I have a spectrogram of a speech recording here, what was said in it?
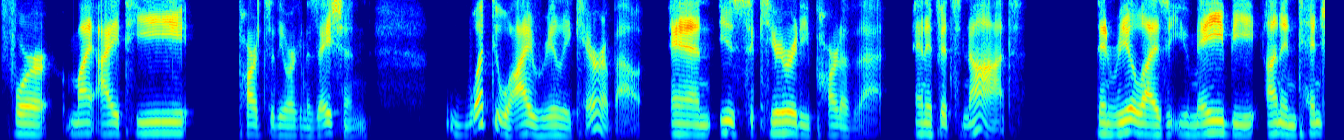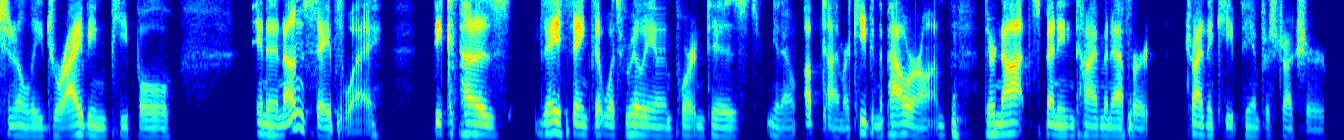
for my IT parts of the organization what do I really care about? And is security part of that? And if it's not then realize that you may be unintentionally driving people in an unsafe way because they think that what's really important is you know uptime or keeping the power on. Hmm. they're not spending time and effort trying to keep the infrastructure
